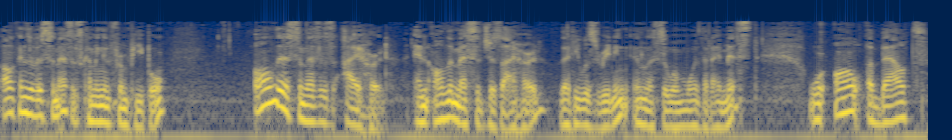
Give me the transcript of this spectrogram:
all kinds of SMSs coming in from people all the SMSs I heard and all the messages I heard that he was reading, unless there were more that I missed, were all about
